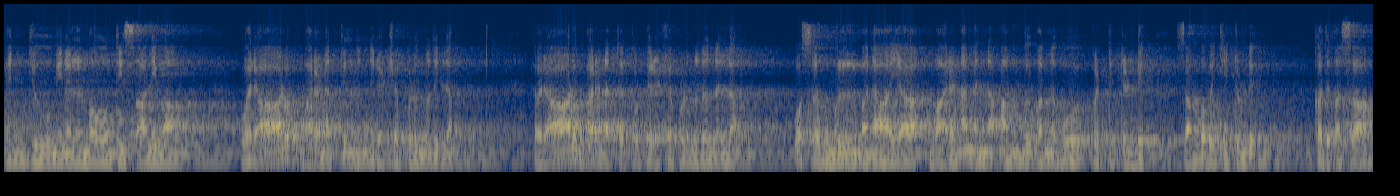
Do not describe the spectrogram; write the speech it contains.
ينجو من الموت سالما ഒരാളും മരണത്തിൽ നിന്ന് രക്ഷപ്പെടുന്നതില്ല ഒരാൾ മരണത്തെ തൊട്ട് രക്ഷപ്പെടുന്നതെന്നല്ല വസഹുമുൽ മനായ മരണമെന്ന അമ്പ് വന്നു പെട്ടിട്ടുണ്ട് സംഭവിച്ചിട്ടുണ്ട് കത് അസാബ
